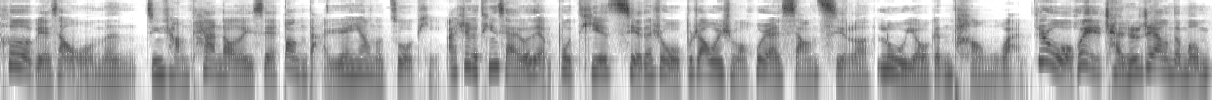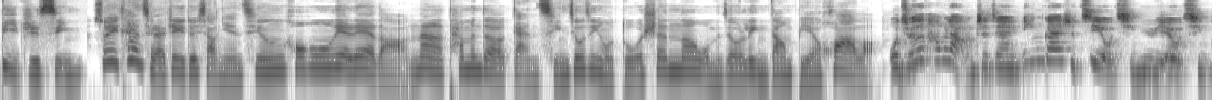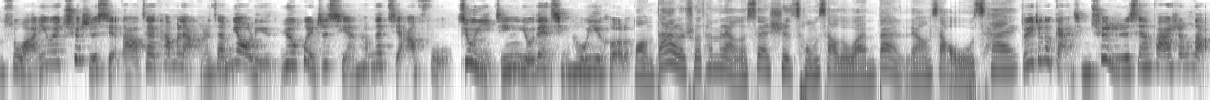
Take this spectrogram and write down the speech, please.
特别像我们经常看到的一些棒打鸳鸯的作品啊，这个听起来有点不贴切，但是我不知道为什么忽然想起了陆游跟唐婉，就是我会产生这样的蒙蔽之心。所以看起来这一对小年轻轰轰烈烈的，那他们的感情究竟有多深呢？我们就另当别话了。我觉得他们两个之间应该是既有情欲也有情愫啊，因为确实写到在他们两个人在庙里约会之前，他们的贾府就已经有点情。情投意合了，往大了说，他们两个算是从小的玩伴，两小无猜，所以这个感情确实是先发生的，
